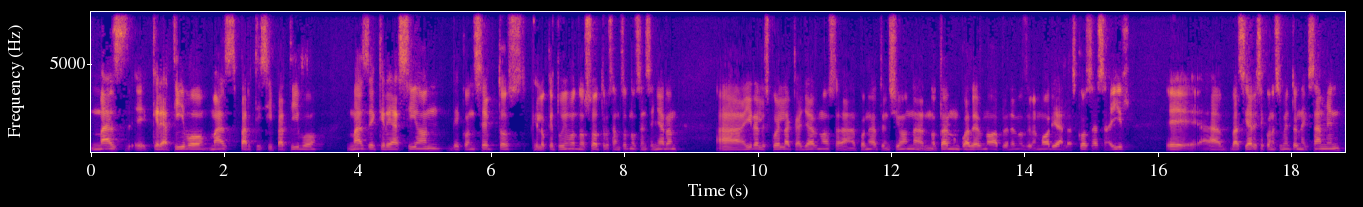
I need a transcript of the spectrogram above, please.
más eh, creativo, más participativo, más de creación de conceptos que lo que tuvimos nosotros. A nosotros nos enseñaron a ir a la escuela, a callarnos, a poner atención, a anotar en un cuaderno, a aprendernos de memoria las cosas, a ir eh, a vaciar ese conocimiento en examen,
